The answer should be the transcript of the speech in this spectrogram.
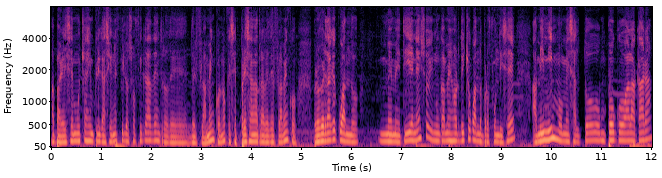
aparecen muchas implicaciones filosóficas dentro de- del flamenco, ¿no? Que se expresan a través del flamenco. Pero es verdad que cuando me metí en eso y nunca mejor dicho, cuando profundicé, a mí mismo me saltó un poco a la cara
